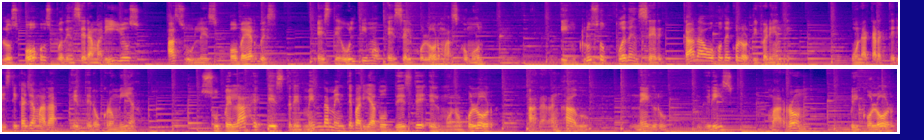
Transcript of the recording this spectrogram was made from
Los ojos pueden ser amarillos, azules o verdes. Este último es el color más común. Incluso pueden ser cada ojo de color diferente, una característica llamada heterocromía. Su pelaje es tremendamente variado desde el monocolor anaranjado, negro, gris, marrón, bicolor,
